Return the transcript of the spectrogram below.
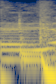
Yeah.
